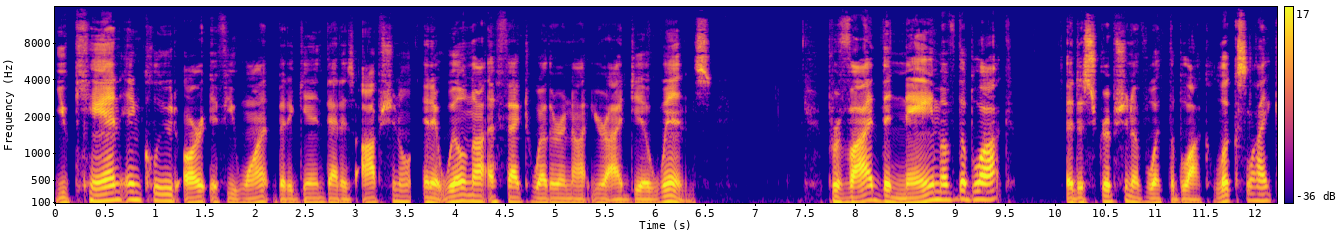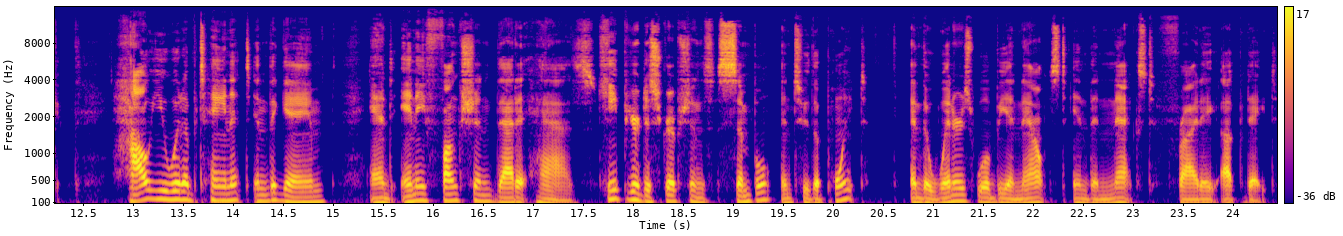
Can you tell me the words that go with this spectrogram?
You can include art if you want, but again, that is optional and it will not affect whether or not your idea wins. Provide the name of the block, a description of what the block looks like, how you would obtain it in the game, and any function that it has. Keep your descriptions simple and to the point, and the winners will be announced in the next Friday update.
